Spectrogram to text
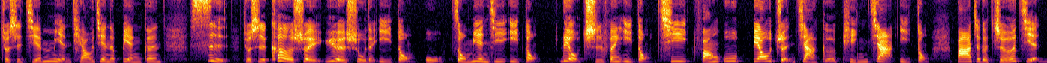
就是减免条件的变更；四就是课税月数的异动；五总面积异动。六持分异动，七房屋标准价格评价异动，八这个折减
